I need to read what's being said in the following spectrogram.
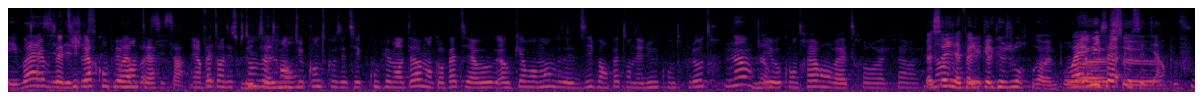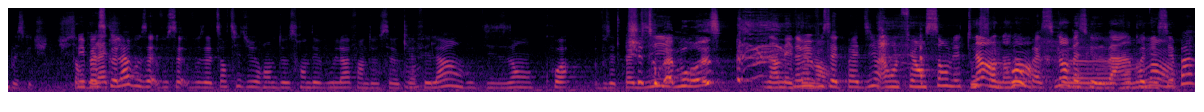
et voilà. Ouais, vous êtes des hyper choses- complémentaires. Ouais, c'est ça. Et en fait, en discutant, Mais vous êtes rendu compte que vous étiez complémentaires. Donc en fait, il y a au- à aucun moment vous vous êtes dit, bah, en fait, on est l'une contre l'autre. non. Non. Et au contraire, on va être, on va le faire. Bah Non, ça, il a fallu mais- quelques jours quand même pour Ouais, euh, oui, parce que c'était un peu fou parce que tu, tu sors Mais de parce là, que là, vous êtes, vous, êtes- sorti de ce rendez-vous-là, enfin de ce café-là, en vous disant quoi? Vous êtes pas Je suis dit. tombée amoureuse. Non, mais Non mais vraiment. vous êtes pas dit, on le fait ensemble et tout. Non, sur le non, coup, non. parce que, Non, parce que, bah, à un vous connaissez moment- pas.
